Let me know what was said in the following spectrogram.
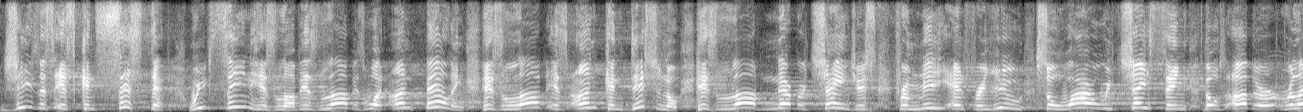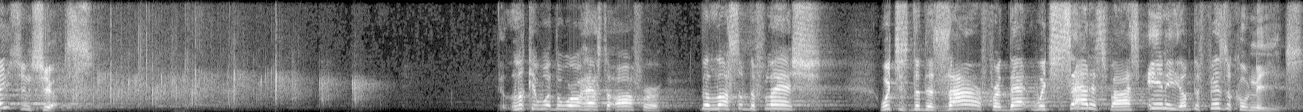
Jesus is consistent. We've seen his love. His love is what? Unfailing. His love is unconditional. His love never changes for me and for you. So why are we chasing those other relationships? Look at what the world has to offer the lust of the flesh, which is the desire for that which satisfies any of the physical needs.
